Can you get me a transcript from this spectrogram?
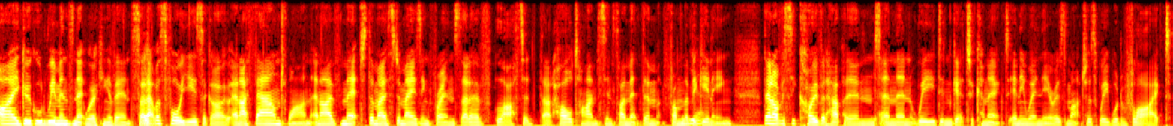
I Googled women's networking events. So Yeah. that was four years ago. And I found one. And I've met the most amazing friends that have lasted that whole time since I met them from the Yeah. beginning. Then obviously COVID happened. Yeah. And then we didn't get to connect anywhere near as much as we would have liked.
